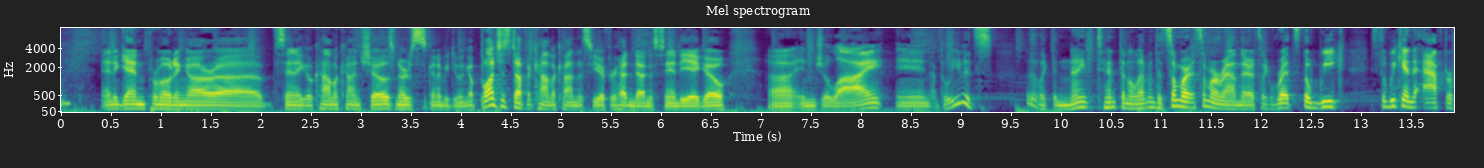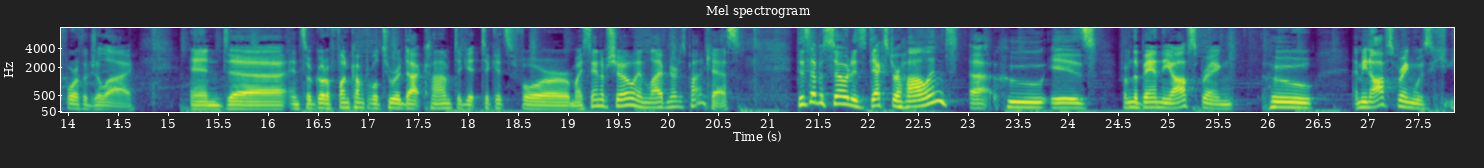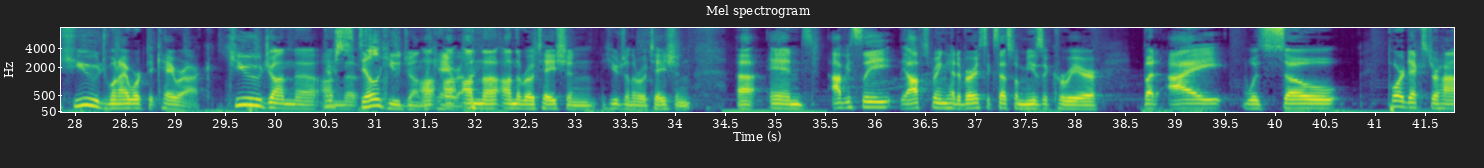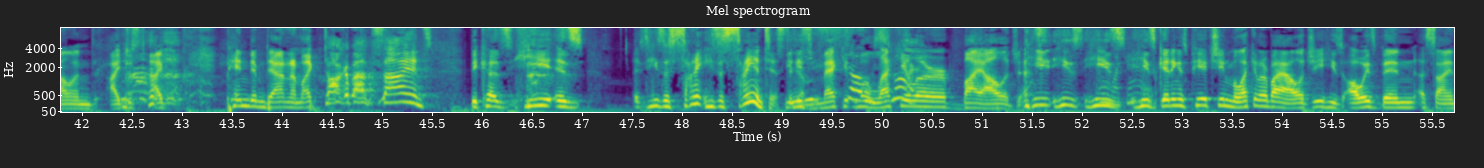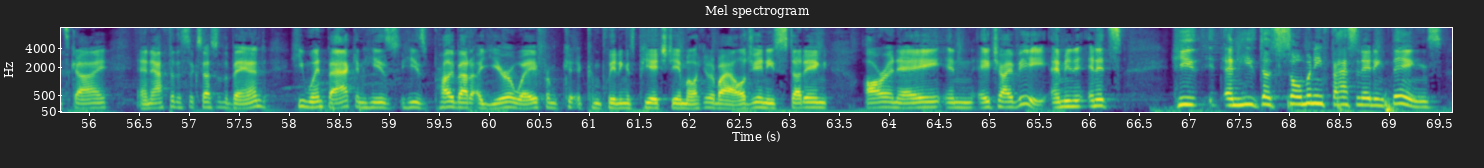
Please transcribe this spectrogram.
And again, promoting our uh, San Diego Comic Con shows. Nerdist is going to be doing a bunch of stuff at Comic Con this year. If you're heading down to San Diego uh, in July, and I believe it's what is it, like the 9th, 10th, and 11th. It's somewhere somewhere around there. It's like it's the week. It's the weekend after Fourth of July. And uh, and so go to funcomfortabletour.com to get tickets for my stand up show and live Nerdist podcast. This episode is Dexter Holland, uh, who is from the band The Offspring, who. I mean, Offspring was huge when I worked at K Rock. Huge on the on They're the still huge on the K-Rock. on the on the rotation. Huge on the rotation, uh, and obviously, the Offspring had a very successful music career. But I was so poor Dexter Holland. I just I pinned him down, and I'm like, talk about science because he is he's a sci- he's a scientist, and He's he's a mec- so molecular biologist. he, he's he's Oh he's getting his PhD in molecular biology. He's always been a science guy, and after the success of the band, he went back and he's he's probably about a year away from c- completing his PhD in molecular biology, and he's studying RNA in HIV. I mean, and it's he and he does so many fascinating things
